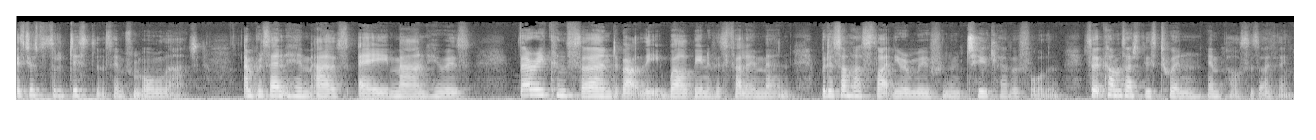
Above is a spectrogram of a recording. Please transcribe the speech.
is just to sort of distance him from all that and present him as a man who is very concerned about the well-being of his fellow men, but is somehow slightly removed from them, too clever for them. So it comes out of these twin impulses, I think.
